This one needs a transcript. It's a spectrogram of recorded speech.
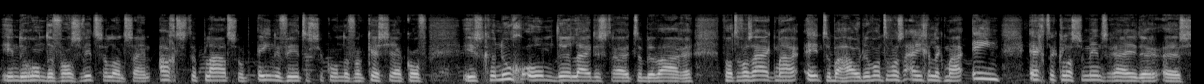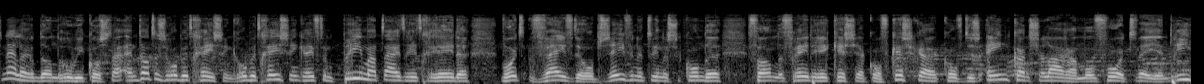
in de ronde van Zwitserland. Zijn achtste plaats op 41 seconden van Kesjakov is genoeg om de leiderstruit te bewaren. Want er was eigenlijk maar één te behouden. Want er was eigenlijk maar één echte klassementsrijder uh, sneller dan Rui Costa. En dat is Robert Geesink. Robert Geesink heeft een prima tijdrit gereden. Wordt vijfde op 27 seconden van Frederik Kesjakov. Kesjakov dus één, Cancellara, Monfort 2 en 3.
